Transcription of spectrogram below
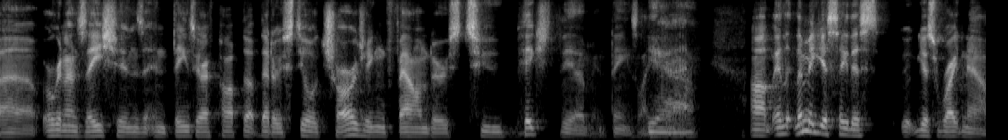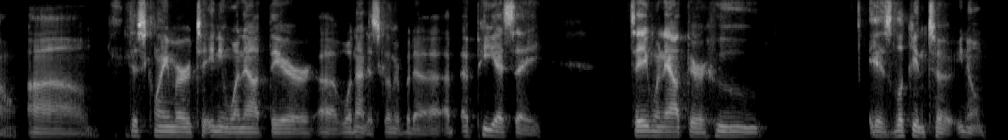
uh, organizations and things that have popped up that are still charging founders to pitch them and things like yeah. that. Um, and let me just say this just right now. Um, disclaimer to anyone out there. Uh, well, not disclaimer, but a, a, a PSA to anyone out there who is looking to you know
